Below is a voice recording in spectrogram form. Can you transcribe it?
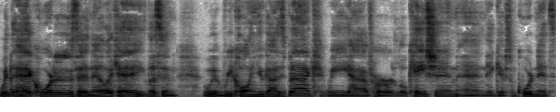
with the headquarters, and they're like, "Hey, listen." We're recalling you guys back. We have her location, and they give some coordinates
